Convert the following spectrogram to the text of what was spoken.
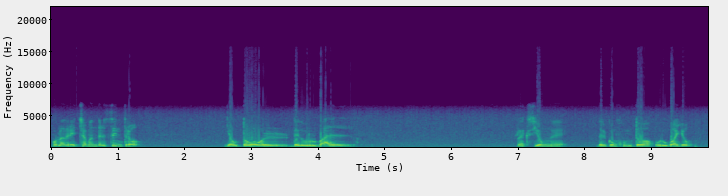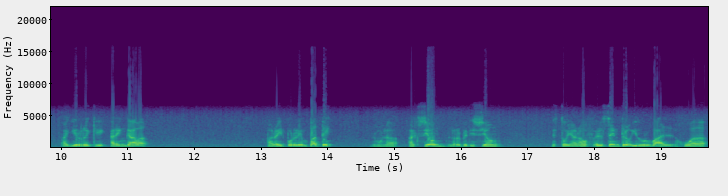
por la derecha manda el centro. Y autogol de Durval. Reacción eh, del conjunto uruguayo. Aguirre que arengaba para ir por el empate. Vemos la acción, la repetición. Stoyanov, el centro y Durval, jugada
